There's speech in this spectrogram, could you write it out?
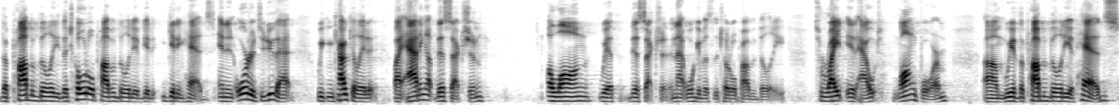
the probability, the total probability of get, getting heads. And in order to do that, we can calculate it by adding up this section along with this section, and that will give us the total probability. To write it out long form, um, we have the probability of heads,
